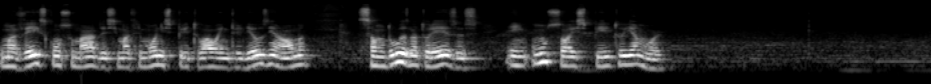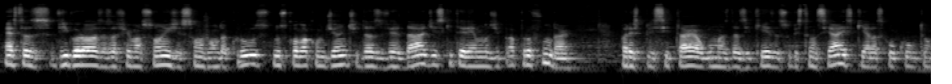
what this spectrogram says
uma vez consumado esse matrimônio espiritual entre Deus e a alma, são duas naturezas em um só espírito e amor. Estas vigorosas afirmações de São João da Cruz nos colocam diante das verdades que teremos de aprofundar para explicitar algumas das riquezas substanciais que elas ocultam.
